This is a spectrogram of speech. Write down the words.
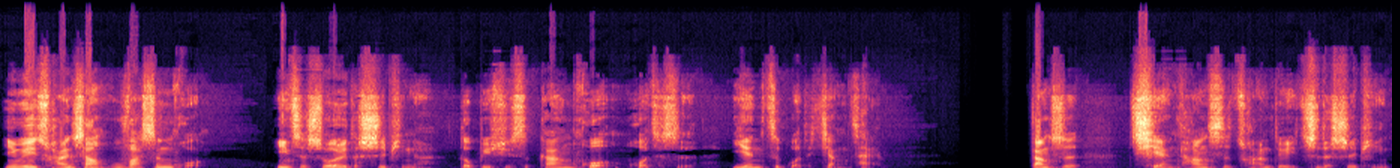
因为船上无法生火，因此所有的食品呢都必须是干货或者是腌制过的酱菜。当时遣唐使船队吃的食品，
